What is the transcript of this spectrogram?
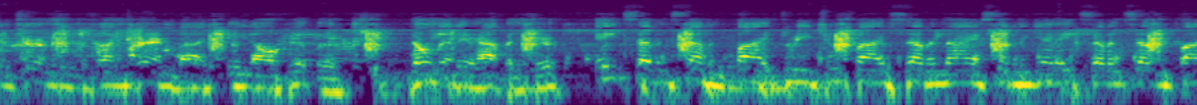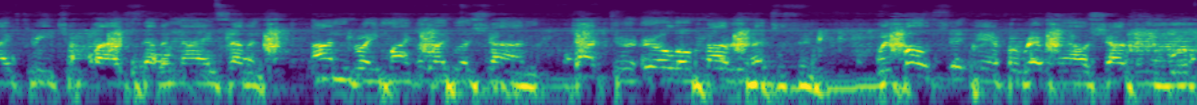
in Germany was undone by Adolf Hitler. Don't let it happen here. 877-532-5797. Again, 877-532-5797. Andre Michael Eglishan, Dr. Earl Ofari Hutchinson. We're both sitting here for Reverend Al Sharpton, and we'll be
